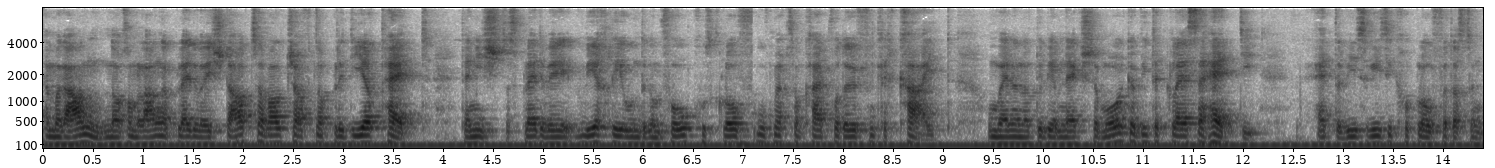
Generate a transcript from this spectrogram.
am Rand nach einem langen Plädoyer Staatsanwaltschaft noch plädiert hat, dann ist das Plädoyer wirklich unter dem Fokus gelaufen, Aufmerksamkeit von der Öffentlichkeit. Und wenn er natürlich am nächsten Morgen wieder gelesen hätte, hätte er wie das Risiko gelaufen, dass du dann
